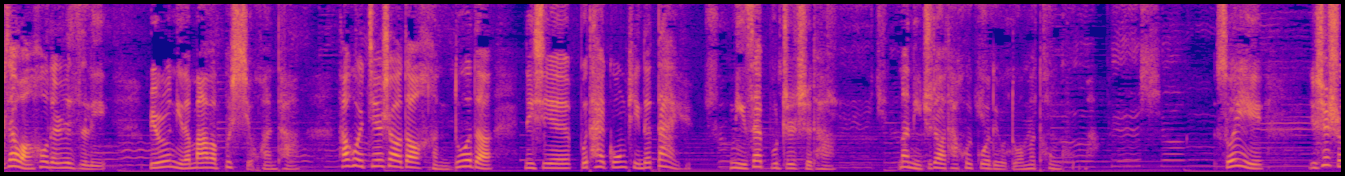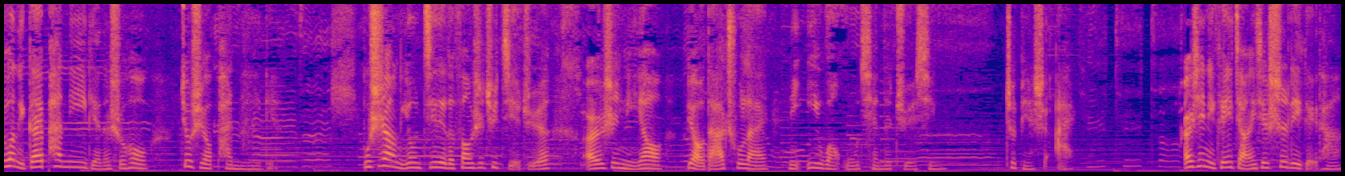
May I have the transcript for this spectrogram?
在往后的日子里，比如你的妈妈不喜欢他。他会接受到很多的那些不太公平的待遇，你再不支持他，那你知道他会过得有多么痛苦吗？所以，有些时候你该叛逆一点的时候，就是要叛逆一点，不是让你用激烈的方式去解决，而是你要表达出来你一往无前的决心，这便是爱。而且你可以讲一些事例给他，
